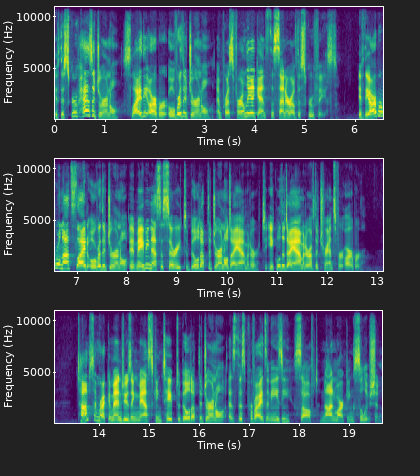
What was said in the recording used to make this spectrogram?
If the screw has a journal, slide the arbor over the journal and press firmly against the center of the screw face. If the arbor will not slide over the journal, it may be necessary to build up the journal diameter to equal the diameter of the transfer arbor. Thomson recommends using masking tape to build up the journal as this provides an easy, soft, non-marking solution.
